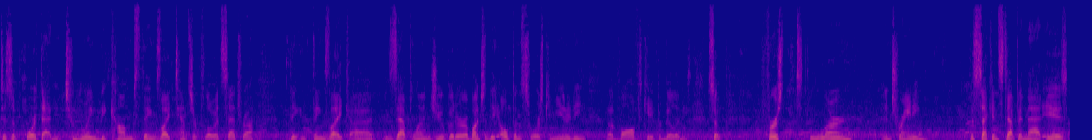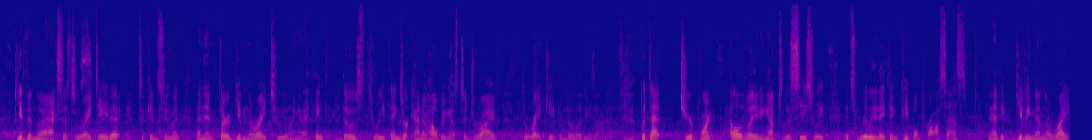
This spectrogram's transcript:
to support that. And tooling becomes things like TensorFlow, et cetera, th- things like uh, Zeppelin, Jupyter, a bunch of the open source community evolved capabilities. So first learn and training. The second step in that is give them the access to the right data to consume it, and then third, give them the right tooling. And I think those three things are kind of helping us to drive the right capabilities of it. But that, to your point, elevating up to the C-suite, it's really they think people process, and I think giving them the right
